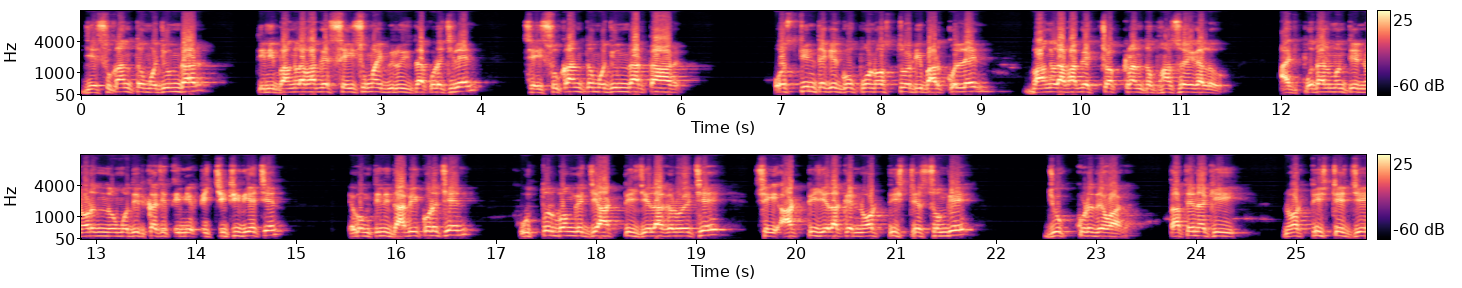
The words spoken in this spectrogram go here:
যে সুকান্ত মজুমদার তিনি বাংলা ভাগের সেই সময় বিরোধিতা করেছিলেন। সেই সুকান্ত মজুমদার তার অস্তিন থেকে গোপন অস্ত্রটি বার করলেন। বাংলা ভাগের চক্রান্ত ফাঁস হয়ে গেল। আজ প্রধানমন্ত্রী নরেন্দ্র মোদীর কাছে তিনি একটি চিঠি দিয়েছেন এবং তিনি দাবি করেছেন, উত্তরবঙ্গের যে আটটি জেলা রয়েছে, সেই আটটি জেলাকে নর্থ ইস্টের সঙ্গে যোগ করে দেওয়ার। তাতে নাকি নর্থ ইস্টের যে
